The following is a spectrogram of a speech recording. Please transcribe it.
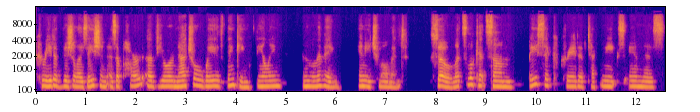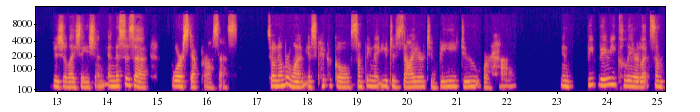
creative visualization as a part of your natural way of thinking, feeling, and living in each moment. So let's look at some basic creative techniques in this visualization. And this is a four step process. So, number one is pick a goal, something that you desire to be, do, or have. And be very clear. Let some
